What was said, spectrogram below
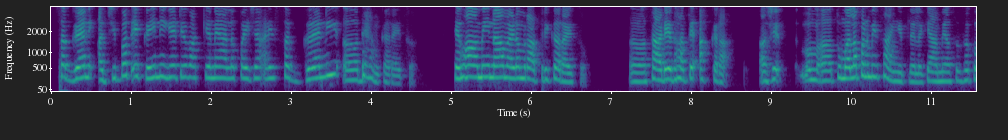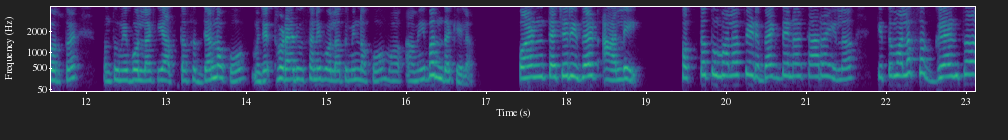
सगळ्यांनी अजिबात एकही निगेटिव्ह वाक्य नाही आलं पाहिजे आणि सगळ्यांनी ध्यान करायचं. तेव्हा आम्ही ना मॅडम रात्री करायचो. साडे दहा ते 11 असे तुम्हाला पण मी सांगितलेलं, की आम्ही असं-असं करतोय. पण तुम्ही बोलला, की आता सध्या नको. म्हणजे थोड्या दिवसांनी बोलला तुम्ही नको. मग आम्ही बंद केलं. पण त्याचे रिझल्ट आले. फक्त तुम्हाला फीडबॅक देणं का राहिलं, की तुम्हाला सगळ्यांचा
